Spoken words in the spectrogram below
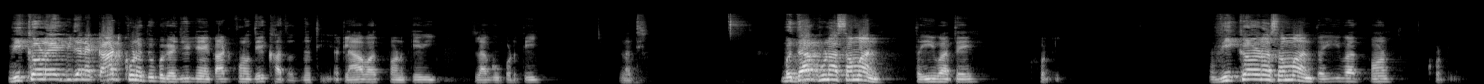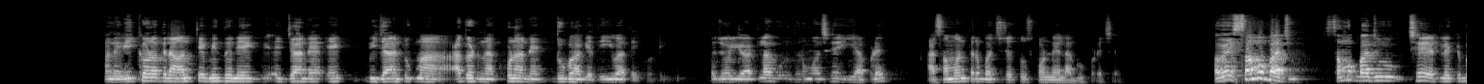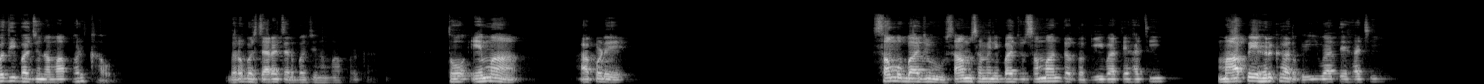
વિકર્ણો એકબીજાને કાટખૂણે દુભાગે. જોઈએ અહીંયા કાટખૂણો દેખાતો જ નથી. એટલે આ વાત પણ કેવી લાગુ પડતી નથી. બધા ખૂણા સમાન, તો એ વાતે ખોટી. વિકર્ણ સમાન, તો એ વાત પણ ખોટી. અને વિકર્ણ તેના અંત્ય બિંદુને એકબીજાને એકબીજા ટૂંકમાં આગળના ખૂણાને દુભાગે, તો એ વાતે ખોટી. તો જોઈએ આટલા ગુણધર્મ છે એ આપણે આ સમાંતર બાજુ ચતુષ્કોણને લાગુ પડે છે. હવે સમબાજુ. સમબાજુ છે એટલે કે બધી બાજુના માપ હરખા હોય. બરોબર? ચારે ચાર બાજુના માપ હરખા તો એમાં આપણે સમબાજુ સામ સામેની બાજુ સમાંતર, તો એ વાતે સાચી માપે હરખા, તો એ વાતે સાચી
